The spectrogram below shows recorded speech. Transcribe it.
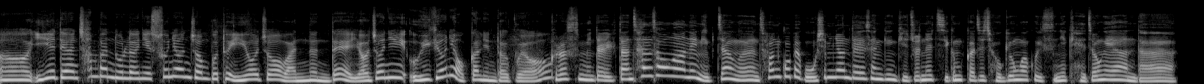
어, 이에 대한 찬반 논란이 수년 전부터 이어져 왔는데 여전히 의견이 엇갈린다고요? 그렇습니다. 일단 찬성하는 입장은 1950년대에 생긴 기준을 지금까지 적용하고 있으니 개정해야 한다.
